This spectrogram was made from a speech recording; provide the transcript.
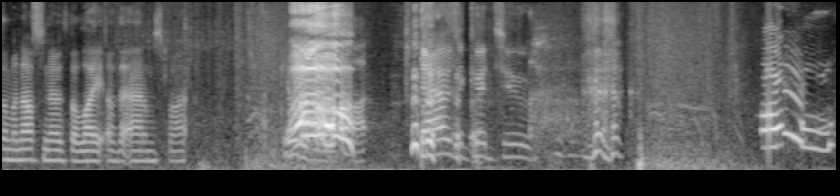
Someone else knows the light of the atom spot. Killed him on the spot. That was a good two. Oh!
